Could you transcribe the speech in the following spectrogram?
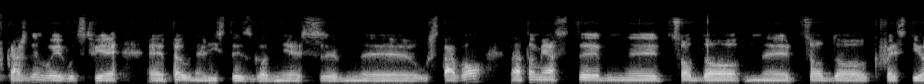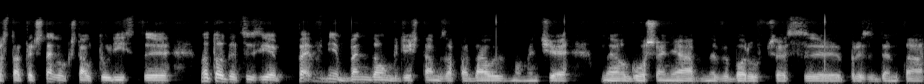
w każdym województwie pełne listy zgodnie z ustawą. Natomiast co do, co do kwestii ostatecznego kształtu listy, no to decyzje pewnie będą gdzieś tam zapadały w momencie ogłoszenia wyborów przez prezydenta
